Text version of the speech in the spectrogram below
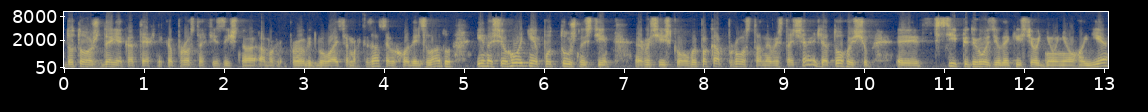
До того ж, деяка техніка просто фізично амор- відбувається амортизація, виходить з ладу. І на сьогодні потужності російського ВПК просто не вистачає для того, щоб е, всі підрозділи, які сьогодні у нього є,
